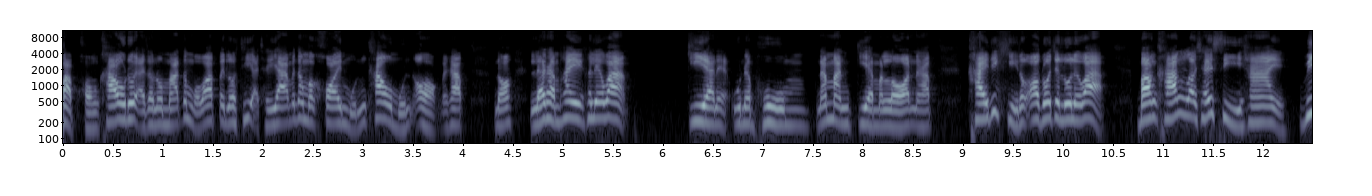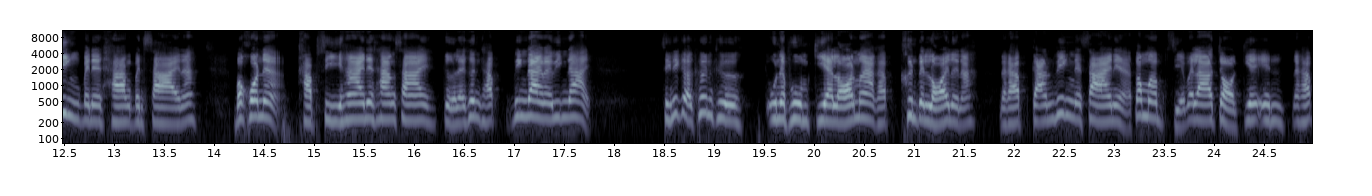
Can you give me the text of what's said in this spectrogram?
ปรับของเขาโดยอัตโนมัติต้องบอกว่าเป็นรถที่อัจฉริยะไม่ต้องมาคอยหมุนเข้าหมุนออกนะครับเนาะแล้วทำให้เขาเรียกว่าเกียร์เนี่ยอุณหภูมิน้ำมันเกียร์มันร้อนนะครับใครที่ขี่รถออฟโรดจะรู้เลยว่า บางครั้งเราใช้4ไฮวิ่งไปในทางเป็นทรายนะบางคนเนี่ยขับ4ไฮในทางทรายเกิดอะไรขึ้นครับวิ่งได้ไหมวิ่งได้ สิ่งที่เกิดขึ้นคืออุณหภูมิเกียร์ร้อนมากครับขึ้นเป็นร้อยเลยนะนะครับการวิ่งในทรายเนี่ยต้องมาเสียเวลาจอดเกียร์ N นนะครับ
